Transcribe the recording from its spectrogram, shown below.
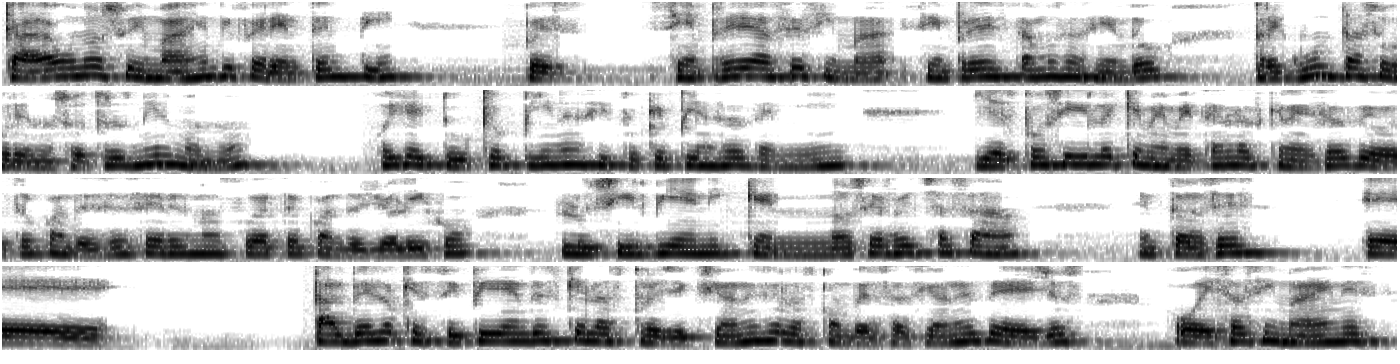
cada uno su imagen diferente en ti, pues siempre haces siempre estamos haciendo preguntas sobre nosotros mismos, ¿no? Oiga, ¿y tú qué opinas? ¿Y tú qué piensas de mí? Y es posible que me meta en las creencias de otro cuando ese ser es más fuerte, cuando yo elijo lucir bien y que no ser rechazado. Entonces, eh, tal vez lo que estoy pidiendo es que las proyecciones o las conversaciones de ellos o esas imágenes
